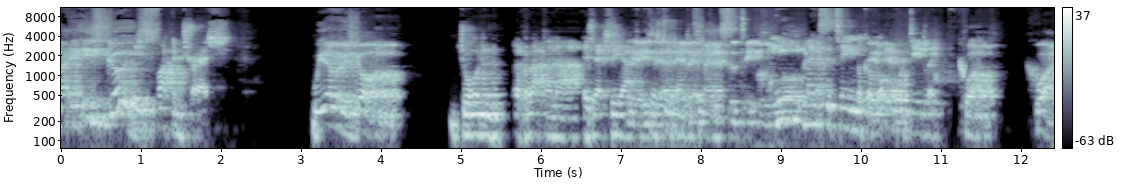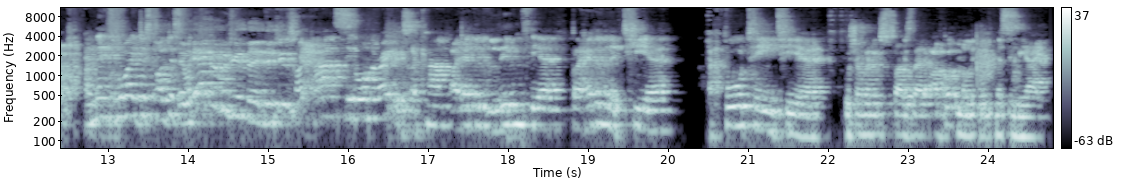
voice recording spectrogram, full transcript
Mate, he's good. He's fucking trash. we know who's gone. Jordan Rapana is actually out Yeah, for he's just two out. games. That makes the team. He makes the team look a lot yeah. more deadly. quite. Quite. And that's why I just, I just, So how good in the did you I can't settle on the Raiders. I can't. I had them in 11th tier, but I had them in a tier, a 14 tier, which I'm going to expose later. I've got them 11th, missing the 8.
